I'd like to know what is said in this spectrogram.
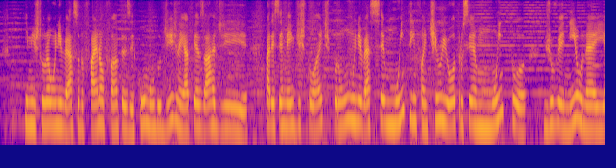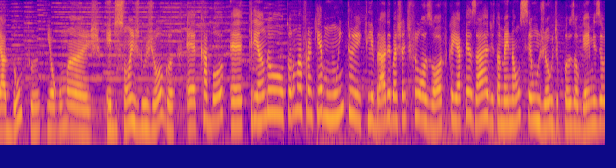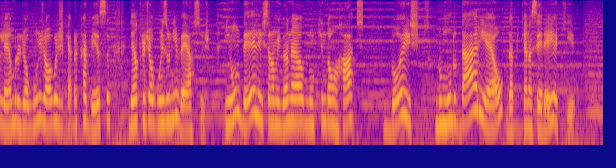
que mistura o universo do Final Fantasy com o mundo Disney, apesar de parecer meio distoante por um universo ser muito infantil e outro ser muito juvenil, né, e adulto em algumas edições do jogo, é, acabou é, criando toda uma franquia muito equilibrada e bastante filosófica. E apesar de também não ser um jogo de puzzle games, eu lembro de alguns jogos de quebra-cabeça dentro de alguns universos. E um deles, se eu não me engano, é no Kingdom Hearts 2, do mundo da Ariel, da Pequena Sereia, que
